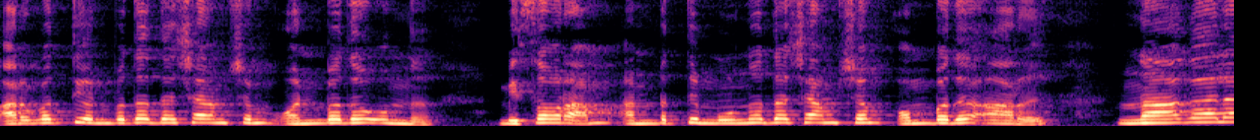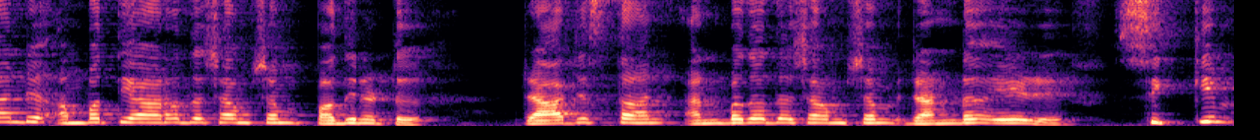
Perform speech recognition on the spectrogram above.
അറുപത്തി ഒൻപത് ദശാംശം ഒൻപത് ഒന്ന് മിസോറാം അൻപത്തി മൂന്ന് ദശാംശം ഒമ്പത് ആറ് നാഗാലാൻഡ് അമ്പത്തിയാറ് ദശാംശം പതിനെട്ട് രാജസ്ഥാൻ അൻപത് ദശാംശം രണ്ട് ഏഴ് സിക്കിം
